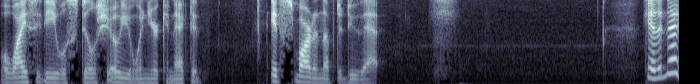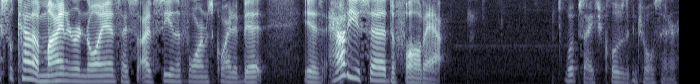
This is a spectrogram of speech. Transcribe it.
well, wicd will still show you when you're connected. It's smart enough to do that. Okay, the next kind of minor annoyance I, I've seen in the forums quite a bit is how do you set a default app? Whoops, I should close the control center.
